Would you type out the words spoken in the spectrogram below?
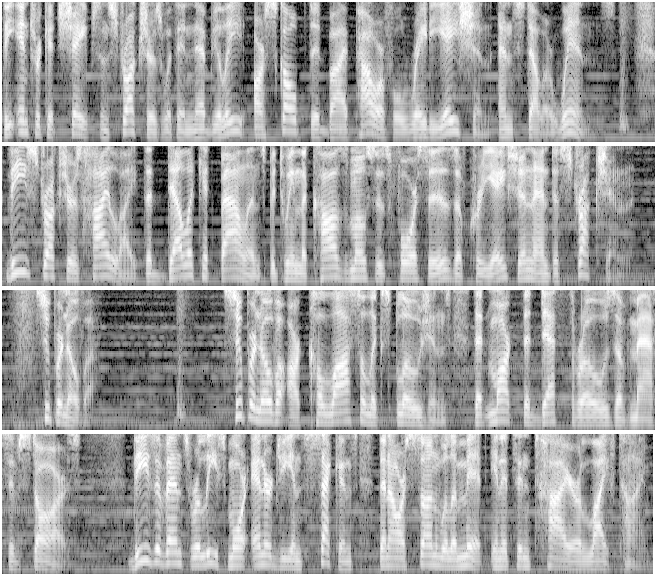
the intricate shapes and structures within nebulae are sculpted by powerful radiation and stellar winds. These structures highlight the delicate balance between the cosmos's forces of creation and destruction. Supernova Supernova are colossal explosions that mark the death throes of massive stars. These events release more energy in seconds than our sun will emit in its entire lifetime.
